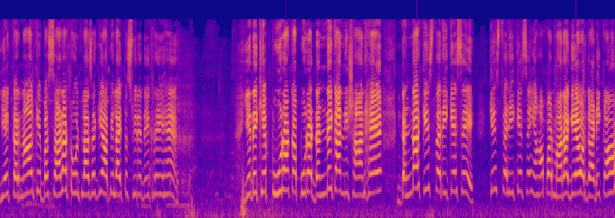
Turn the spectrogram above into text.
ये करनाल के बसाड़ा टोल प्लाजा की आप ये लाइव तस्वीरें देख रहे हैं। ये देखिए, पूरा का पूरा डंडे का निशान है। डंडा किस तरीके से किस तरीके से यहाँ पर मारा गया और गाड़ी का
